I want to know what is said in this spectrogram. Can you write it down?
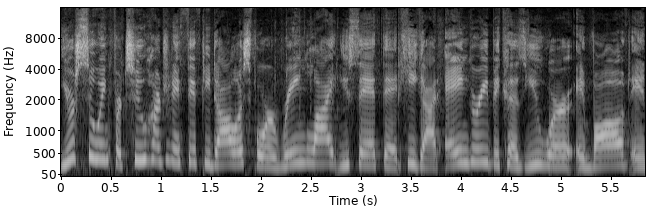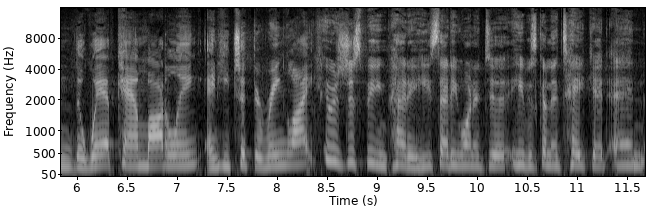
You're suing for $250 for a ring light. You said that he got angry because you were involved in the webcam modeling and he took the ring light. He was just being petty. He said he wanted to, he was going to take it and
